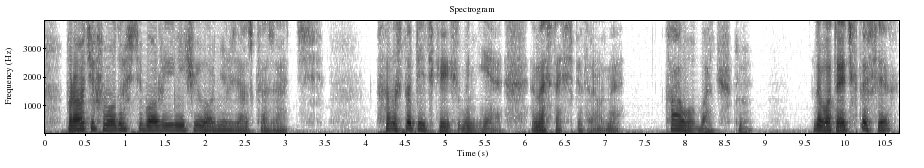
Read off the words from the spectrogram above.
— против мудрости Божьей ничего нельзя сказать. — Уступите-ка их мне, Настасья Петровна. — Кого, батюшка? — Да вот этих-то всех,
